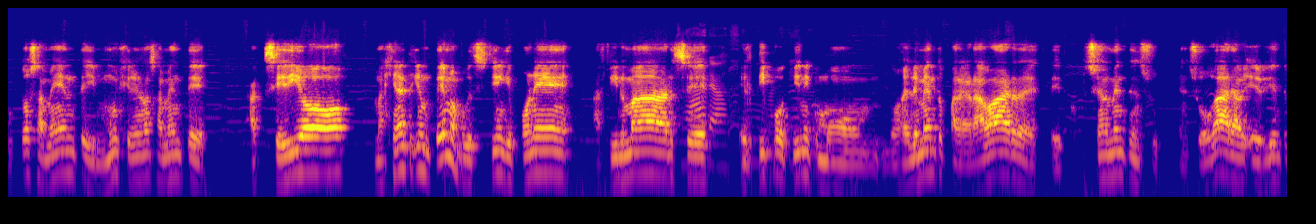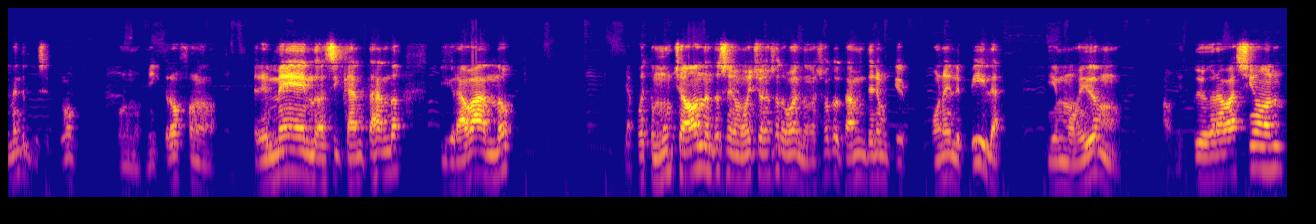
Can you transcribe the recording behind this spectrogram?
gustosamente y muy generosamente accedió, imagínate que es un tema porque se tiene que poner a filmarse, el tipo tiene como los elementos para grabar este, profesionalmente en su, en su hogar, evidentemente porque se filmó con unos micrófonos tremendos, así cantando y grabando, le ha puesto mucha onda, entonces hemos dicho nosotros, bueno, nosotros también tenemos que ponerle pila. Y hemos ido a un estudio de grabación,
